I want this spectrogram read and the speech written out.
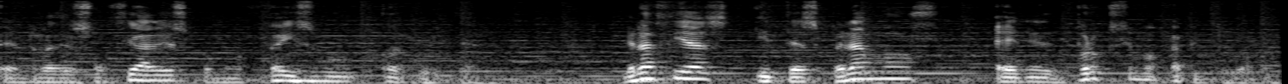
en redes sociales como Facebook o Twitter. Gracias y te esperamos en el próximo capítulo.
